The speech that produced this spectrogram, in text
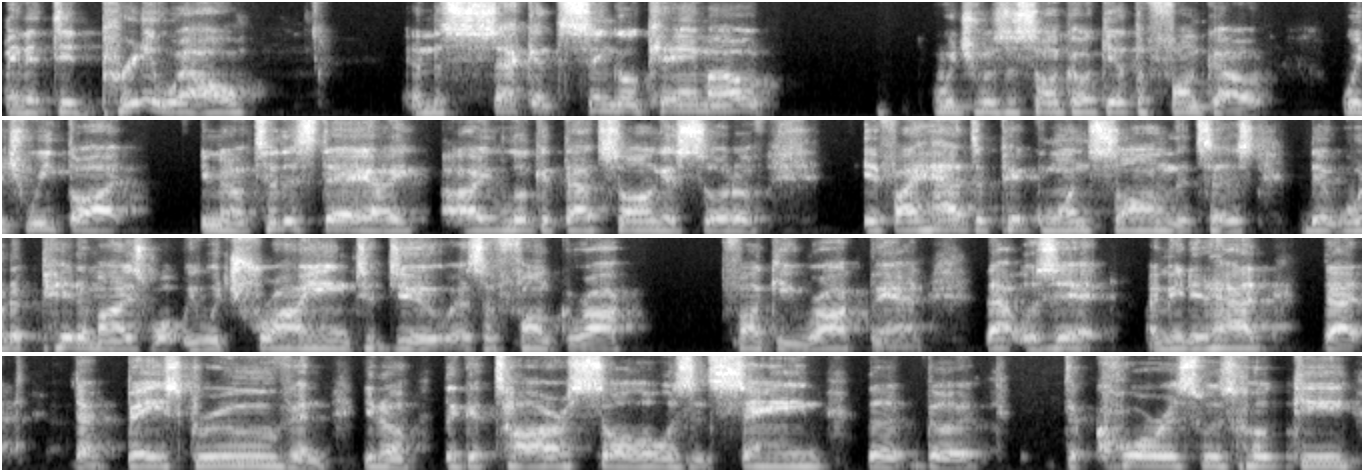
and it did pretty well. And the second single came out, which was a song called Get the Funk Out, which we thought you know, to this day, I, I look at that song as sort of if I had to pick one song that says that would epitomize what we were trying to do as a funk rock, funky rock band, that was it. I mean, it had that that bass groove, and you know, the guitar solo was insane. The the the chorus was hooky.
